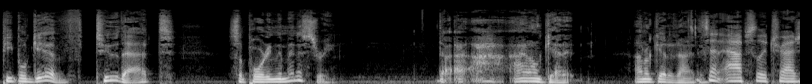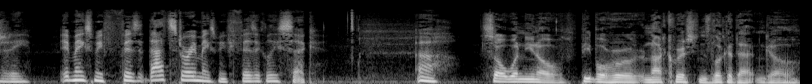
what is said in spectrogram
people give to that supporting the ministry. I, I don't get it. I don't get it either. It's an absolute tragedy. It makes me phys- that story makes me physically sick. Ugh. So when, you know, people who are not Christians look at that and go,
